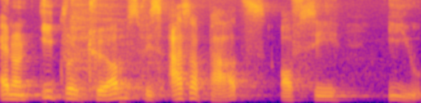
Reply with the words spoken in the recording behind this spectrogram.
and on equal terms with other parts of the EU.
